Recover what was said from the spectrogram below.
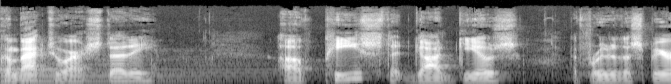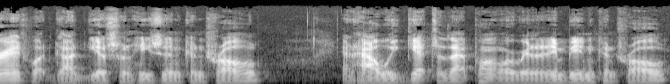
Welcome back to our study of peace that God gives, the fruit of the Spirit, what God gives when He's in control, and how we get to that point where we let Him be in control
